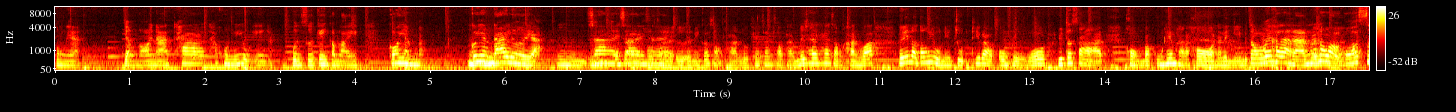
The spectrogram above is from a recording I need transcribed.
ตรงเนี้ยอย่างน้อยนะ ถ้าถ้าคุณไม่อยู่เองอะคุณซื้อเก่งกำไร ก็ยังแบบ ก็ยังได้เลยอะอืมใช่เข้าใจใช่เข้าใจใช่เอออันนี้ก็สำคัญโลเคชั่นสำคัญไม่ใช่แค่สำคัญว่าเฮ้ยเราต้องอยู่ในจุดที่แบบโอ้โหยุทธศาสตร์ของแบบกรุงเทพมหานครอะไรอย่างงี้ไม่ต้องไม่ขนาดนั้นไม่ต้องแบบเออโอ้สุ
